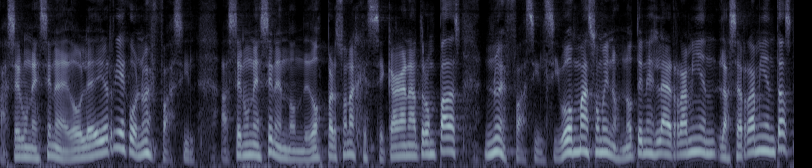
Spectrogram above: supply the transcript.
Hacer una escena de doble de riesgo no es fácil. Hacer una escena en donde dos personajes se cagan a trompadas no es fácil. Si vos más o menos no tenés las herramientas,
